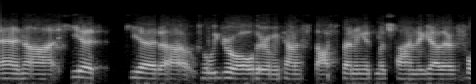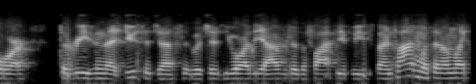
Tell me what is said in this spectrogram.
and uh, he had he had uh, so we grew older and we kind of stopped spending as much time together for the reason that you suggested, which is you are the average of the five people you spend time with. And I'm like,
